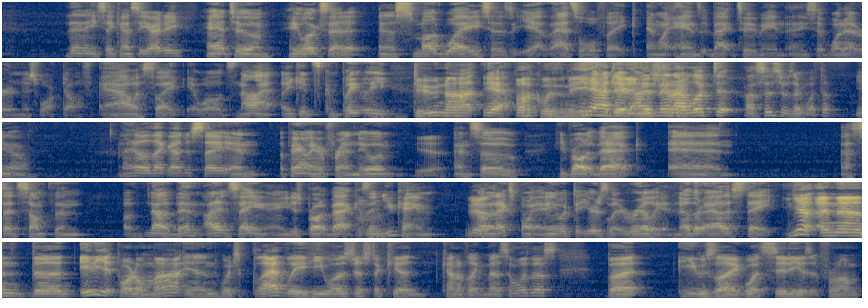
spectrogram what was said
then he said, "Can I see your ID?" Hand it to him. He looks at it in a smug way. He says, "Yeah, that's a little fake," and like hands it back to me. And, and he said, "Whatever," and just walked off. And I was like, yeah, "Well, it's not. Like it's completely." Do not Yeah. fuck with me. Yeah, dude. getting And then I looked at my sister. Was like, "What the, you know, the hell did that guy just say?" And apparently her friend knew him, Yeah. and so he brought it back, and I said something. Uh, no, then I didn't say anything. He just brought it back because then Mhm. you came on Yeah. the next point, and he looked at yours like, "Really, another out of state?" Yeah, and then the idiot part on my end, which gladly he was just a kid kind of like messing with us, but he was like, What city is it from?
